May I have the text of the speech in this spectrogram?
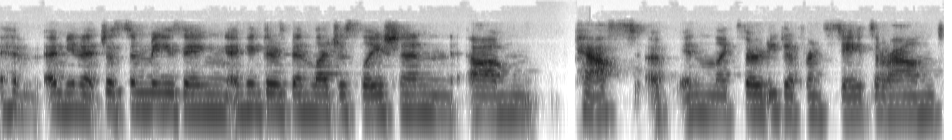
have, I mean, it's just amazing. I think there's been legislation um, passed uh, in like 30 different states around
